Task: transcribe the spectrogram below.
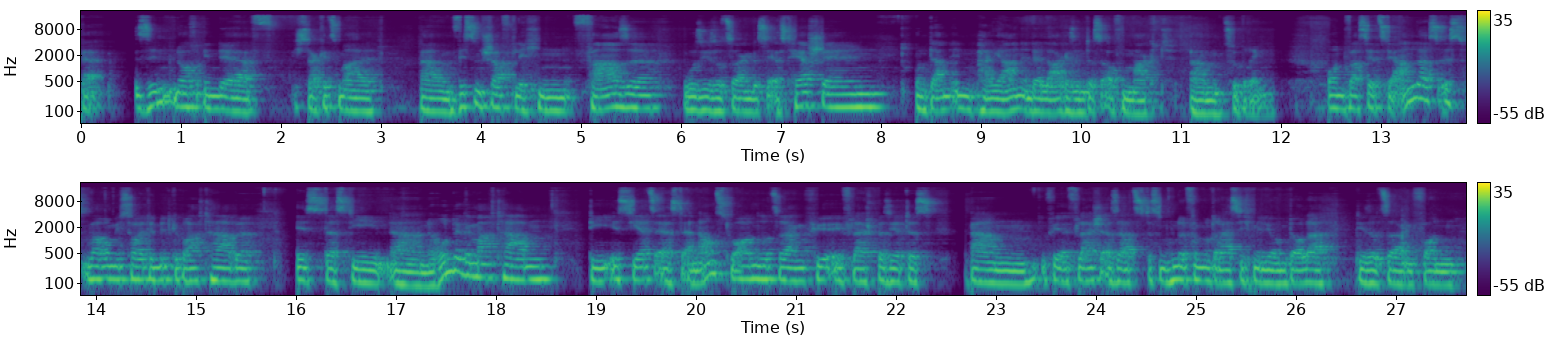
äh, sind noch in der, ich sag jetzt mal, ähm, wissenschaftlichen Phase, wo sie sozusagen das erst herstellen und dann in ein paar Jahren in der Lage sind, das auf den Markt ähm, zu bringen. Und was jetzt der Anlass ist, warum ich es heute mitgebracht habe, ist, dass die äh, eine Runde gemacht haben. Die ist jetzt erst announced worden, sozusagen für ihr fleischbasiertes, ähm, für Fleischersatz. Das sind 135 Millionen Dollar, die sozusagen von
